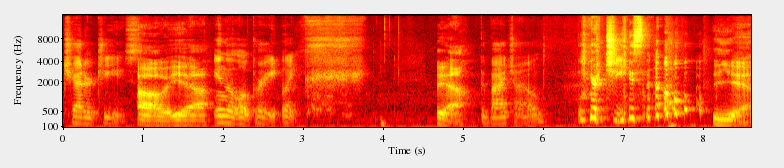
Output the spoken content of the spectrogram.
cheddar cheese Oh yeah, in the little grate. Like yeah, goodbye, child. Your cheese now. yeah.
